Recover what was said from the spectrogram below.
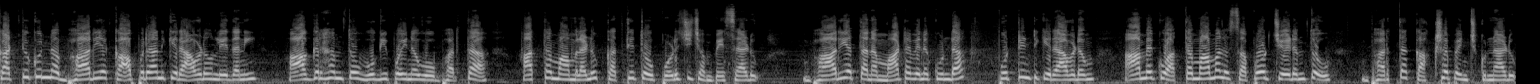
కట్టుకున్న భార్య కాపురానికి రావడం లేదని ఆగ్రహంతో ఊగిపోయిన ఓ భర్త అత్తమామలను కత్తితో పొడిచి చంపేశాడు. భార్య తన మాట వినకుండా పుట్టింటికి రావడం ఆమెకు అత్తమామలు సపోర్ట్ చేయడంతో భర్త కక్ష పెంచుకున్నాడు.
